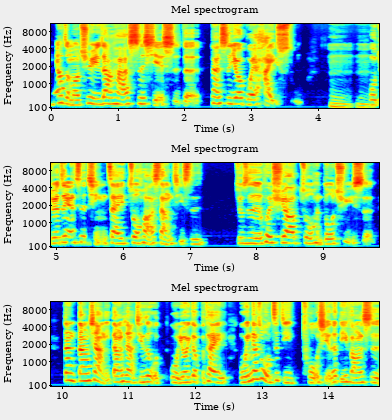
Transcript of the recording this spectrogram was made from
你要怎么去让他是写实的，但是又不会害俗？嗯嗯，我觉得这件事情在作画上其实就是会需要做很多取舍。但当下你当下，其实我我有一个不太，我应该说我自己妥协的地方是，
